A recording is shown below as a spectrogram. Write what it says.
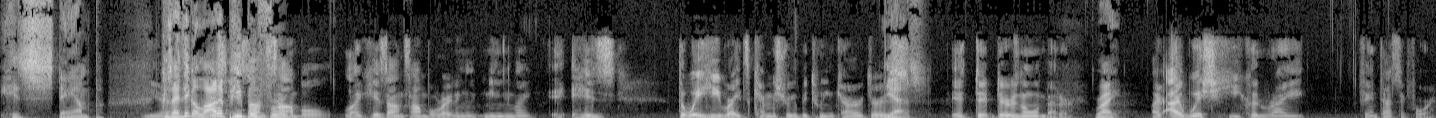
his stamp. Yeah. 'Cause I think a lot His- of people his for- like his ensemble writing, like meaning like his the way he writes chemistry between characters. Yes, it there- there's no one better. right. Like I wish he could write Fantastic Four.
